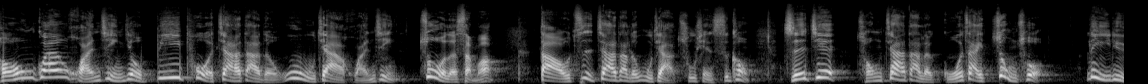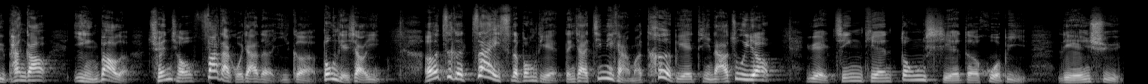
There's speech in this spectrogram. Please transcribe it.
宏观环境又逼迫加拿大的物价环境做了什么，导致加拿大的物价出现失控，直接从加拿大的国债重挫利率攀高，引爆了全球发达国家的一个崩跌效应。而这个再一次的崩跌，等一下今天看我们特别提醒大家注意哦，因为今天东协的货币连续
